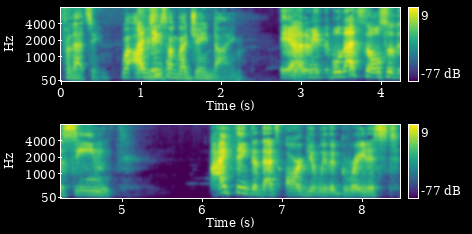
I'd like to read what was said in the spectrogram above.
for that scene." Well, I obviously, think- he's talking about Jane dying. Yeah, I mean, well, that's also the scene. I think that that's arguably the greatest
